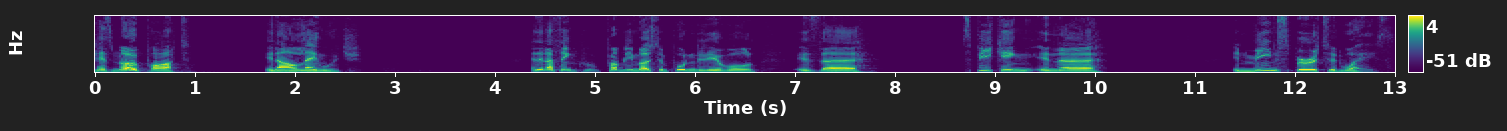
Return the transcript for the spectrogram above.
has no part in our language. And then I think probably most importantly of all is uh, speaking in, uh, in mean spirited ways.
